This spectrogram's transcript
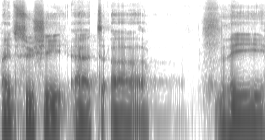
I had sushi at uh, the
